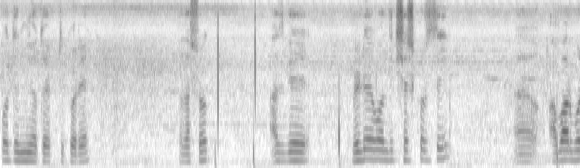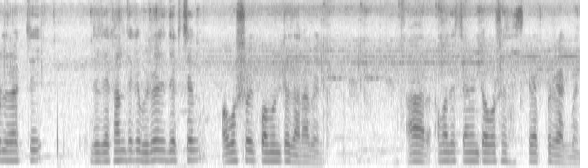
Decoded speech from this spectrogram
প্রতিনিয়ত একটি করে। দর্শক, আজকে ভিডিও বন্দিক শেষ করছি। আবার বলে রাখছি যে যেখান থেকে ভিডিওটি দেখছেন, অবশ্যই কমেন্টে জানাবেন। আর আমাদের চ্যানেলটা অবশ্যই সাবস্ক্রাইব করে রাখবেন।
